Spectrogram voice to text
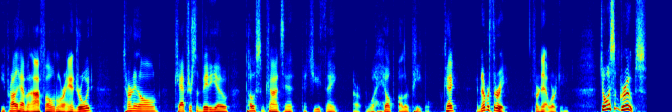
You probably have an iPhone or Android. Turn it on, capture some video, post some content that you think will help other people. Okay? And number three for networking, join some groups.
